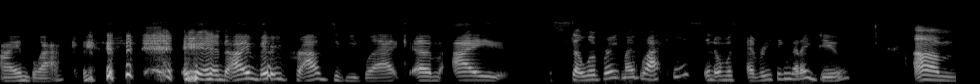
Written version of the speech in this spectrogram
I am Black, and I'm very proud to be Black. Um, I celebrate my Blackness in almost everything that I do. Um,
